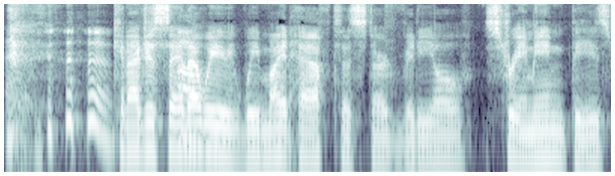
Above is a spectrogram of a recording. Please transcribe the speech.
Can I just say Um, that we we might have to start video streaming these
